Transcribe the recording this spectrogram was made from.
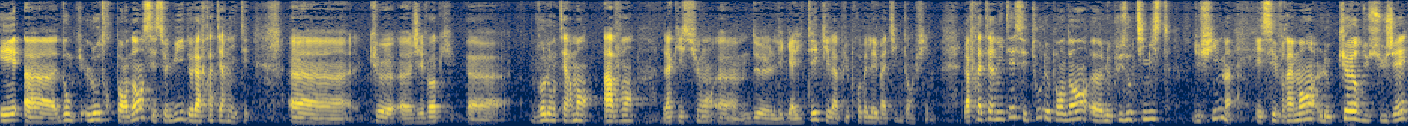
Et euh, donc l'autre pendant, c'est celui de la fraternité, que j'évoque volontairement avant la question de l'égalité, qui est la plus problématique dans le film. La fraternité, c'est tout le pendant le plus optimiste du film, et c'est vraiment le cœur du sujet,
